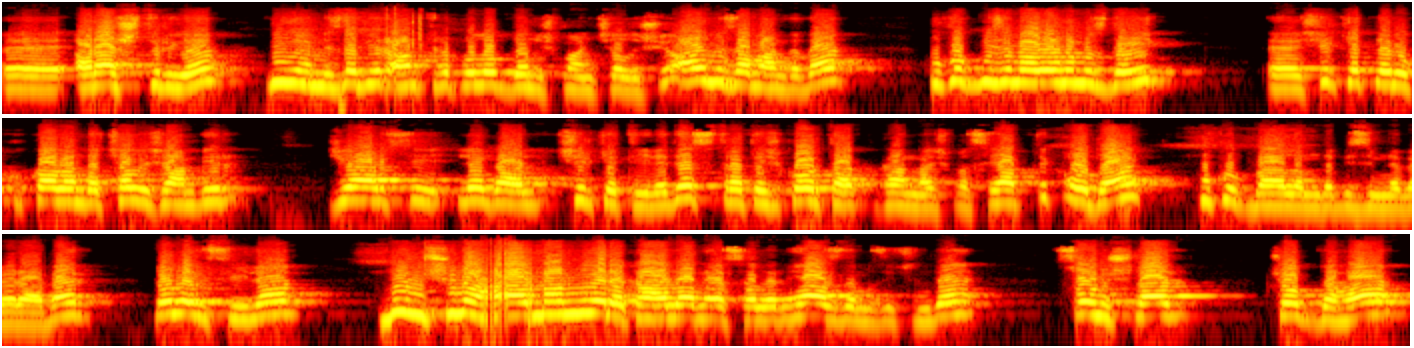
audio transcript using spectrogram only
e, araştırıyor. Bünyemizde bir antropolog danışman çalışıyor. Aynı zamanda da hukuk bizim alanımız değil, e, şirketler hukuku alanında çalışan bir GRC Legal şirketiyle de stratejik ortaklık anlaşması yaptık. O da hukuk bağlamında bizimle beraber. Dolayısıyla bu üçünü harmanlayarak aile anayasalarını yazdığımız için de sonuçlar çok daha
